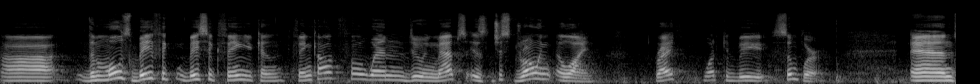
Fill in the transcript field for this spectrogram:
uh, the most basic basic thing you can think of when doing maps is just drawing a line, right? What could be simpler? And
